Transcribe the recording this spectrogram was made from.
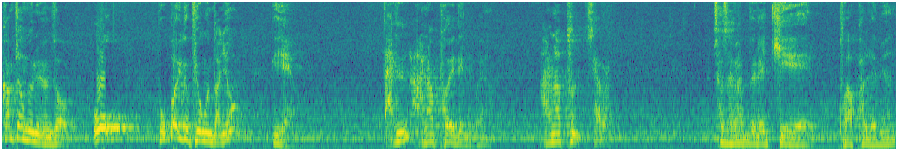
깜짝 놀라면서 오 보빠이도 병원 다녀? 이래요. 나는 안 아파야 되는 거야. 안 아픈 사람. 저 사람들의 기회에 부합하려면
